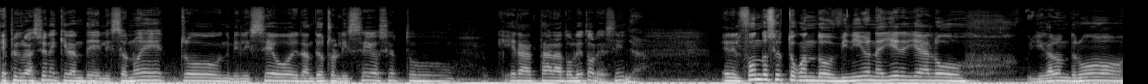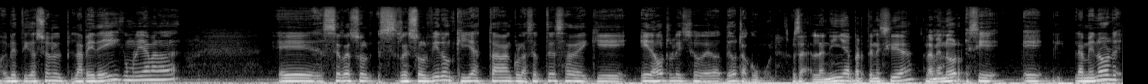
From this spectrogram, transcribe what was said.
especulaciones que eran del liceo nuestro, de mi liceo, eran de otros liceos, ¿cierto? Que era tal a tole tole, ¿sí? Ya. En el fondo, ¿cierto? Cuando vinieron ayer ya los... Llegaron de nuevo investigación, la PDI, como le llaman ahora, eh, se resol- resolvieron que ya estaban con la certeza de que era otro liceo de, de otra comuna. O sea, la niña pertenecía, la menor. Sí, eh, la menor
